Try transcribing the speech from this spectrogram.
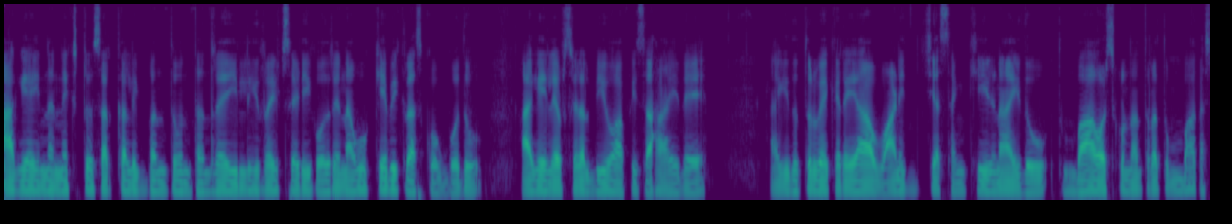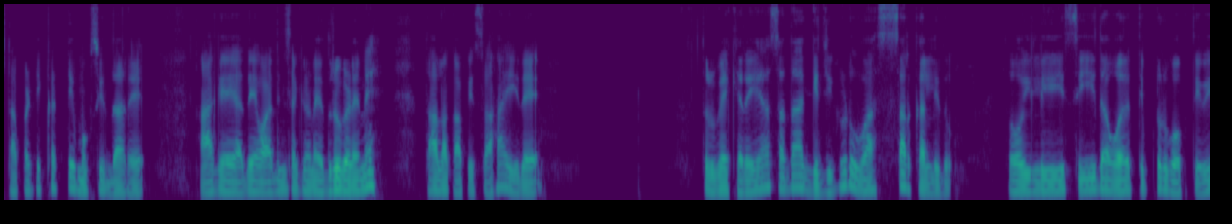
ಹಾಗೆ ಇನ್ನು ನೆಕ್ಸ್ಟು ಸರ್ಕಲಿಗೆ ಬಂತು ಅಂತಂದರೆ ಇಲ್ಲಿ ರೈಟ್ ಸೈಡಿಗೆ ಹೋದರೆ ನಾವು ಕೆ ಬಿ ಕ್ರಾಸ್ಗೆ ಹೋಗ್ಬೋದು. ಹಾಗೆ ಲೆಫ್ಟ್ ಸೈಡಲ್ಲಿ ಬಿ ಓ ಆಫೀಸ್ ಸಹ ಇದೆ. ಇದು ತುರುವೇಕೆರೆಯ ವಾಣಿಜ್ಯ ಸಂಕೀರ್ಣ ಇದು ತುಂಬ ವರ್ಷಗಳ ನಂತರ ತುಂಬ ಕಷ್ಟಪಟ್ಟು ಕಟ್ಟಿ ಮುಗಿಸಿದ್ದಾರೆ. ಹಾಗೆ ಅದೇ ವಾಣಿಜ್ಯ ಸಂಕೀರ್ಣ ಎದುರುಗಡೆನೇ ತಾಲೂಕು ಆಫೀಸ್ ಸಹ ಇದೆ. ತುರುವೇಕೆರೆಯ ಸದಾ ಗಿಜಿಗುಡುವ ಸರ್ಕಲ್ ಇದು. ಸೊ ಇಲ್ಲಿ ಸೀದಾ ಹೊರ ತಿಪ್ಟೂರ್ಗೆ ಹೋಗ್ತೀವಿ.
